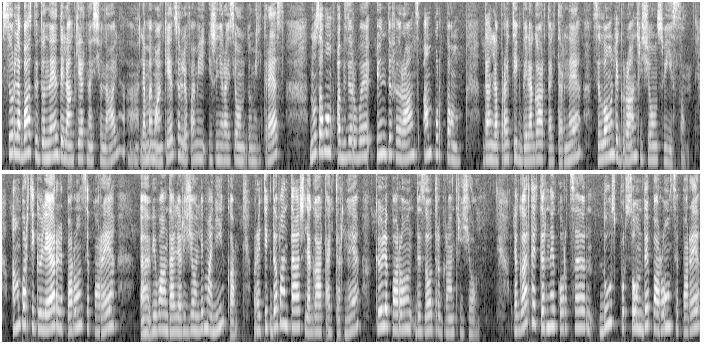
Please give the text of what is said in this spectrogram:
sur la base de données de l'enquête nationale, euh, la même enquête sur les familles et génération 2013, nous avons observé une différence importante dans la pratique de la garde alternée selon les grandes régions suisses. En particulier, les parents séparés euh, vivant dans la région lémanique pratiquent davantage la garde alternée que les parents des autres grandes régions. La garde alternée concerne 12% des parents séparés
